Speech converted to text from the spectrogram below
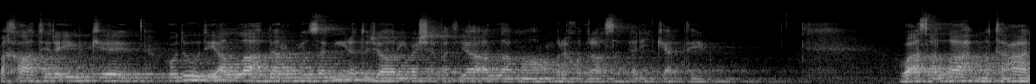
به خاطر اینکه حدود الله در روی زمین جاری بشود یا الله ما عمر خود را سپری کردیم. و از الله متعال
